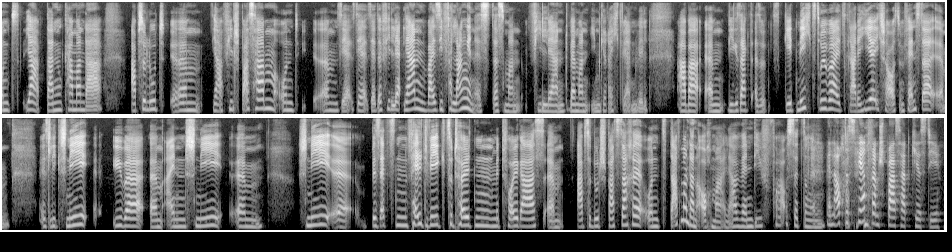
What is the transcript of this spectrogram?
Und ja, dann kann man da absolut ähm, ja, viel Spaß haben und ähm, sehr, sehr, sehr, sehr viel lernen, weil sie verlangen es, dass man viel lernt, wenn man ihnen gerecht werden will. Aber ähm, wie gesagt, also es geht nichts drüber. Jetzt gerade hier, ich schaue aus dem Fenster, ähm, es liegt Schnee über ähm, einen Schnee, ähm, Schnee äh, besetzten Feldweg zu tölten mit Vollgas. Ähm, absolut Spaßsache und darf man dann auch mal, ja, wenn die Voraussetzungen. Wenn auch passen. das Pferd dran Spaß hat, Kirsti.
